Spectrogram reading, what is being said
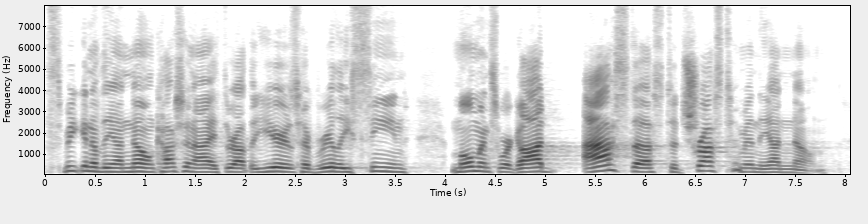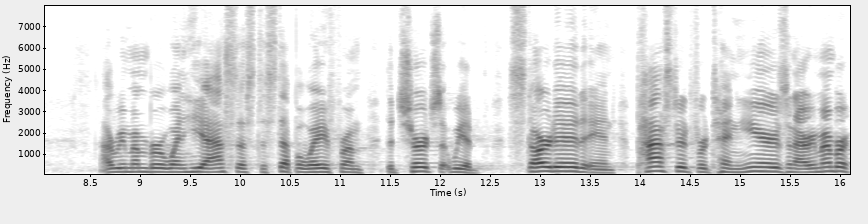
Speaking of the unknown, Kasha and I, throughout the years, have really seen moments where God asked us to trust Him in the unknown. I remember when He asked us to step away from the church that we had started and pastored for 10 years. And I remember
